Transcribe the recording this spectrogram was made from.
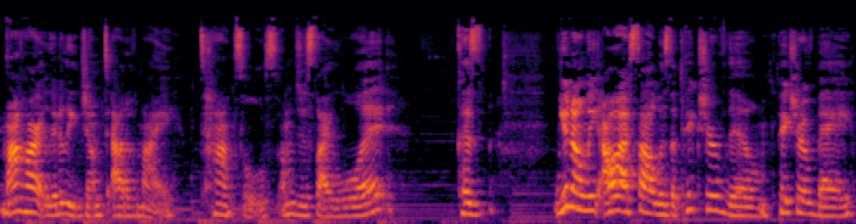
My heart literally jumped out of my tonsils. I'm just like, what? Cause you know, we all I saw was a picture of them, picture of Bae,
